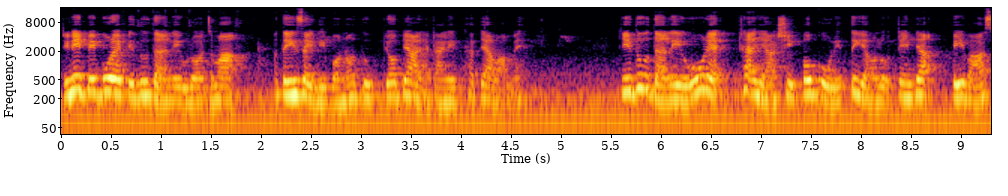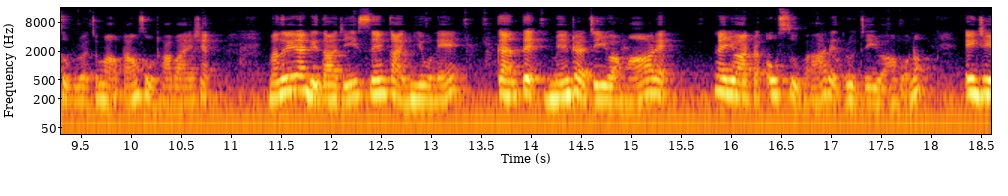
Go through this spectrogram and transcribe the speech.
ဒီနေ့ပေးပို့တဲ့ပြည်သူတန်လေးကိုတော့ကျမအသေးစိတ်လေးပေါ့နော်သူပြောပြတဲ့အတိုင်းလေးဖတ်ပြပါမယ်ပြည်သူတန်လေးကိုတဲ့ထက်ရရှိပုံကိုယ်လေးသိအောင်လို့တင်ပြပေးပါဆိုပြီးတော့ကျမတောင်းဆိုထားပါရဲ့ရှင်မန္တလေးတိုင်းဒေသကြီးစင်းကင်မြို့နယ်ကန်တစ်မင်းတက်ကြီးရွာမှာတဲ့နှစ်ရွာတအုပ်စုပါတဲ့သူတို့ကြီးရွာပေါ့နော်အင်ဂျီ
